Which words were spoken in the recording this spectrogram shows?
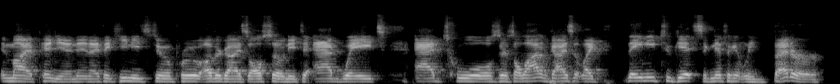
in my opinion, and I think he needs to improve. Other guys also need to add weight, add tools. There's a lot of guys that like they need to get significantly better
